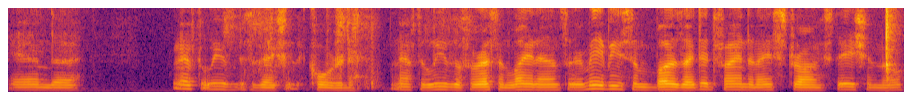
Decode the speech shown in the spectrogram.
And uh, I'm going to have to leave, this is actually the cord, I'm going to have to leave the fluorescent light on, so there may be some buzz. I did find a nice strong station though.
